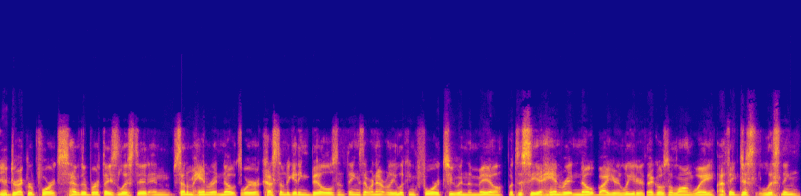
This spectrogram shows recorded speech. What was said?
Your direct reports have their birthdays listed and send them handwritten notes. We're accustomed to getting bills and things that we're not really looking forward to in the mail, but to see a handwritten note by your leader, that goes a long way. I think just listening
